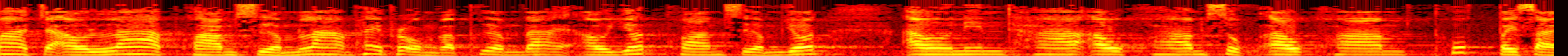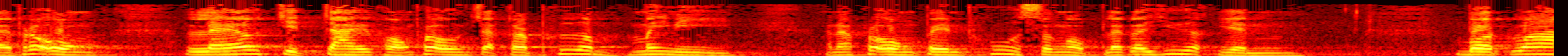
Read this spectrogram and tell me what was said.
มารถจะเอาลาบความเสื่อมลาบให้พระองค์กับเพื่อมได้ เอายศความเสื่อมยศ เอานินทาเอาความสุข เอาความทุกข์ไปใส่พระองค์ แล้วจิตใจของพระองค์จะกระเพื่อมไม่มีนะพระองค์เป็นผู้สงบแล้วก็เยือกเย็น บทว่า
